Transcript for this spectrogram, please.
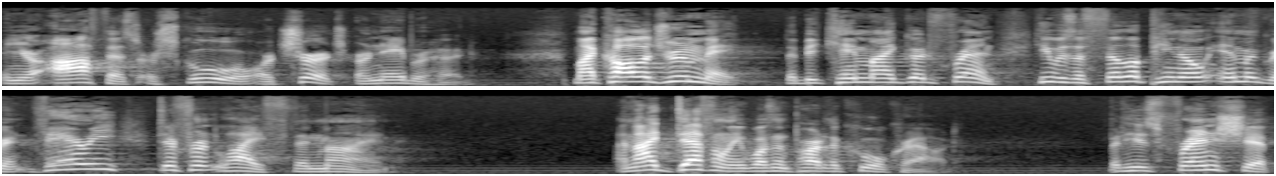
in your office or school or church or neighborhood. My college roommate that became my good friend, he was a Filipino immigrant, very different life than mine. And I definitely wasn't part of the cool crowd. But his friendship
